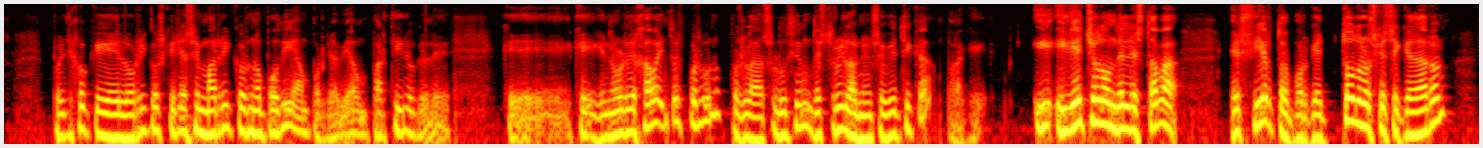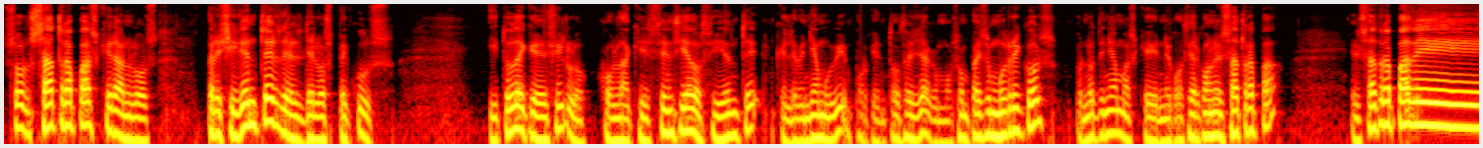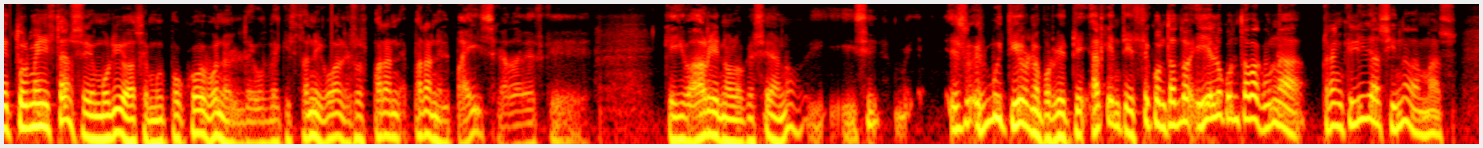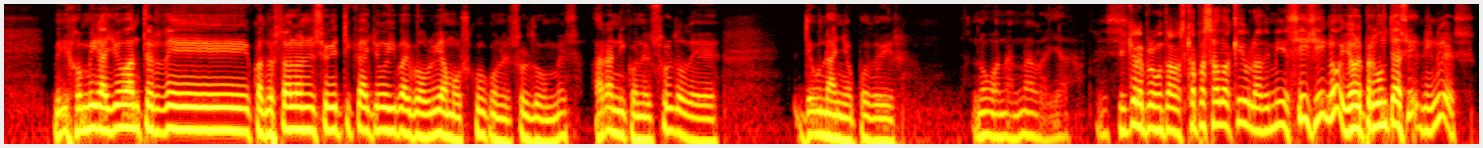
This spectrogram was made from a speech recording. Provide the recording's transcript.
Pues dijo que los ricos querían ser más ricos, no podían, porque había un partido que que, no nos dejaba. Entonces, pues bueno, pues la solución, destruir la Unión Soviética para que... Y, de hecho, donde él estaba, es cierto, porque todos los que se quedaron son sátrapas que eran los presidentes del, de los PQs. Y todo hay que decirlo, con la aquiescencia de Occidente, que le venía muy bien, porque entonces ya, como son países muy ricos, pues no tenía más que negociar con el sátrapa el sátrapa de Turkmenistán se murió hace muy poco, bueno, el de Uzbekistán igual, esos paran, paran el país cada vez que, que iba alguien o lo que sea, ¿no? Y, sí, es, es, muy tierno porque alguien te esté contando, y él lo contaba con una tranquilidad sin nada más. Me dijo, mira, yo antes de, cuando estaba en la Unión Soviética, yo iba y volvía a Moscú con el sueldo de un mes. Ahora ni con el sueldo de, de un año puedo ir. No ganan nada ya. ¿Y qué le preguntabas? ¿Qué ha pasado aquí, Vladimir? Sí, sí, no, yo le pregunté así en inglés.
